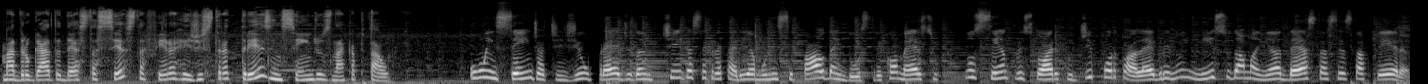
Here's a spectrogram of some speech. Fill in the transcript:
Madrugada desta sexta-feira registra três incêndios na capital. Um incêndio atingiu o prédio da antiga Secretaria Municipal da Indústria e Comércio, no centro histórico de Porto Alegre, no início da manhã desta sexta-feira.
